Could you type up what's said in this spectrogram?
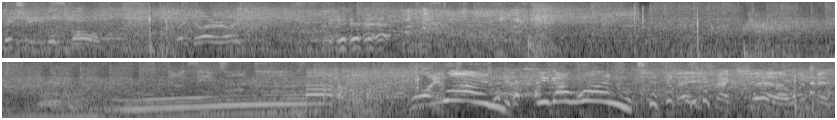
picture, you look bald. Wait, do I really? one! You got one! Hey, you smacked shit out of that one pin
